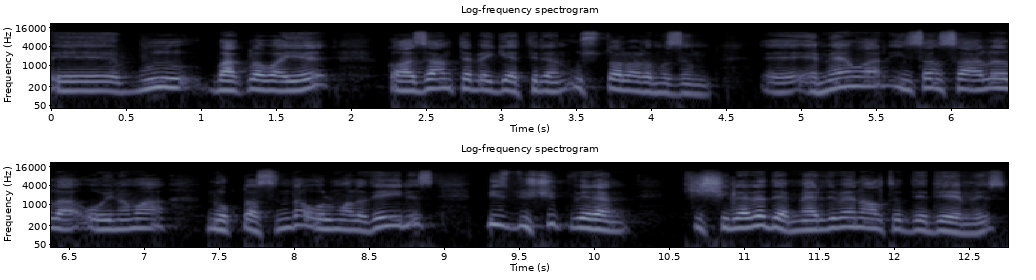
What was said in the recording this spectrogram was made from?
E, bu baklavayı Gaziantep'e getiren ustalarımızın e, emeği var. İnsan sağlığıyla oynama noktasında olmalı değiliz. Biz düşük veren kişilere de merdiven altı dediğimiz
